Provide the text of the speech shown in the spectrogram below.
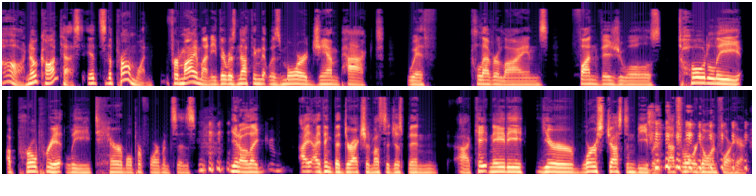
Oh, no contest. It's the prom one. For my money, there was nothing that was more jam packed with clever lines, fun visuals, totally appropriately terrible performances. you know, like I, I think the direction must have just been uh, Kate and Aidy, your worst Justin Bieber. That's what we're going for here.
